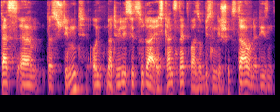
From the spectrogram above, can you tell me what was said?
Das, ähm, das stimmt. Und natürlich sitzt du da echt ganz nett, war so ein bisschen geschützt da unter diesen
